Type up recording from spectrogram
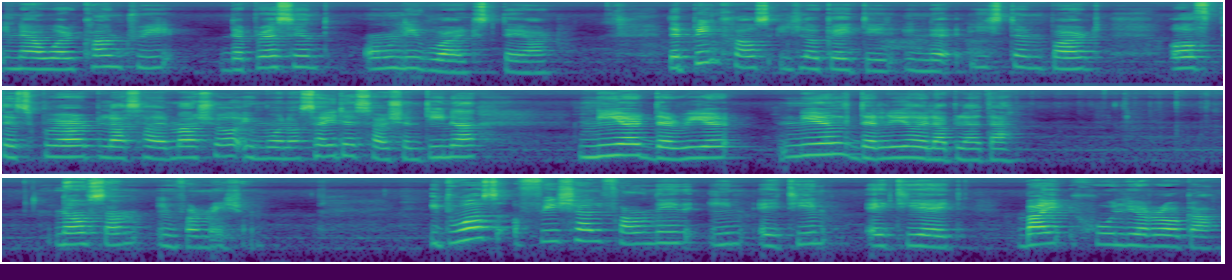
in our country, the President only works there. The Pink House is located in the eastern part of the square Plaza de Mayo in Buenos Aires, Argentina, near the, rear, near the Rio de la Plata. Now some information. It was officially founded in 1888 by Julio Roca,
